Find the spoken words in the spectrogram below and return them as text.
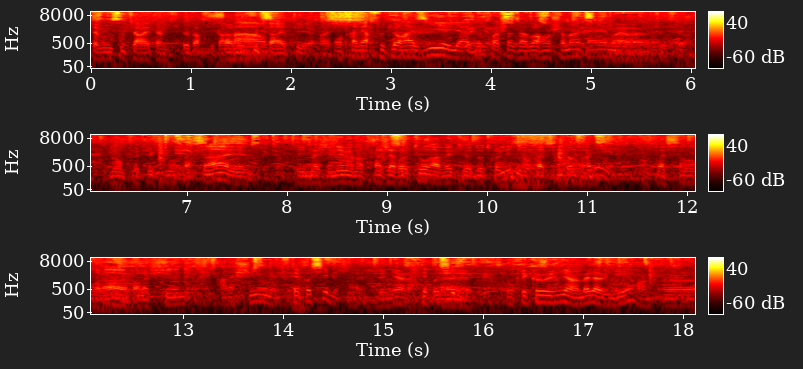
ça vaut le coup de s'arrêter un petit peu par-ci Ça par-là. Ah, va on- beaucoup s'arrêter. ouais. on traverse toute l'Eurasie, il y a deux, trois choses à voir en chemin quand même. euh, Mais on peut effectivement faire ça et, et imaginer même un trajet retour avec euh, d'autres lignes en passant, D'autres euh, lignes. En passant voilà, par la Chine. par la Chine, tout est possible. Génial. Tout est possible. Donc l'écologie a un bel avenir. Euh,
